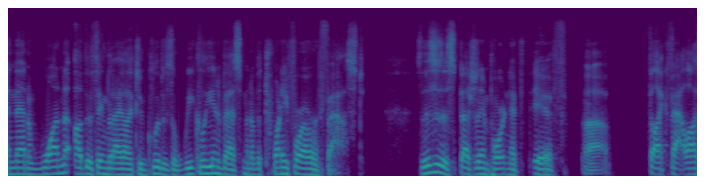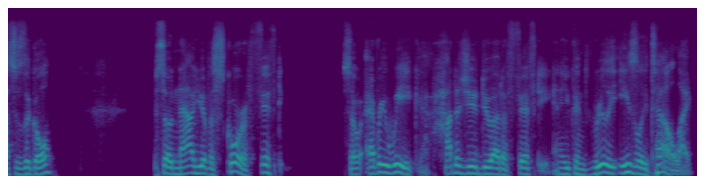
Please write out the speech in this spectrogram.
And then one other thing that I like to include is a weekly investment of a 24 hour fast. So this is especially important if if uh, like fat loss is the goal. So now you have a score of 50. So every week, how did you do out of 50? And you can really easily tell like,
